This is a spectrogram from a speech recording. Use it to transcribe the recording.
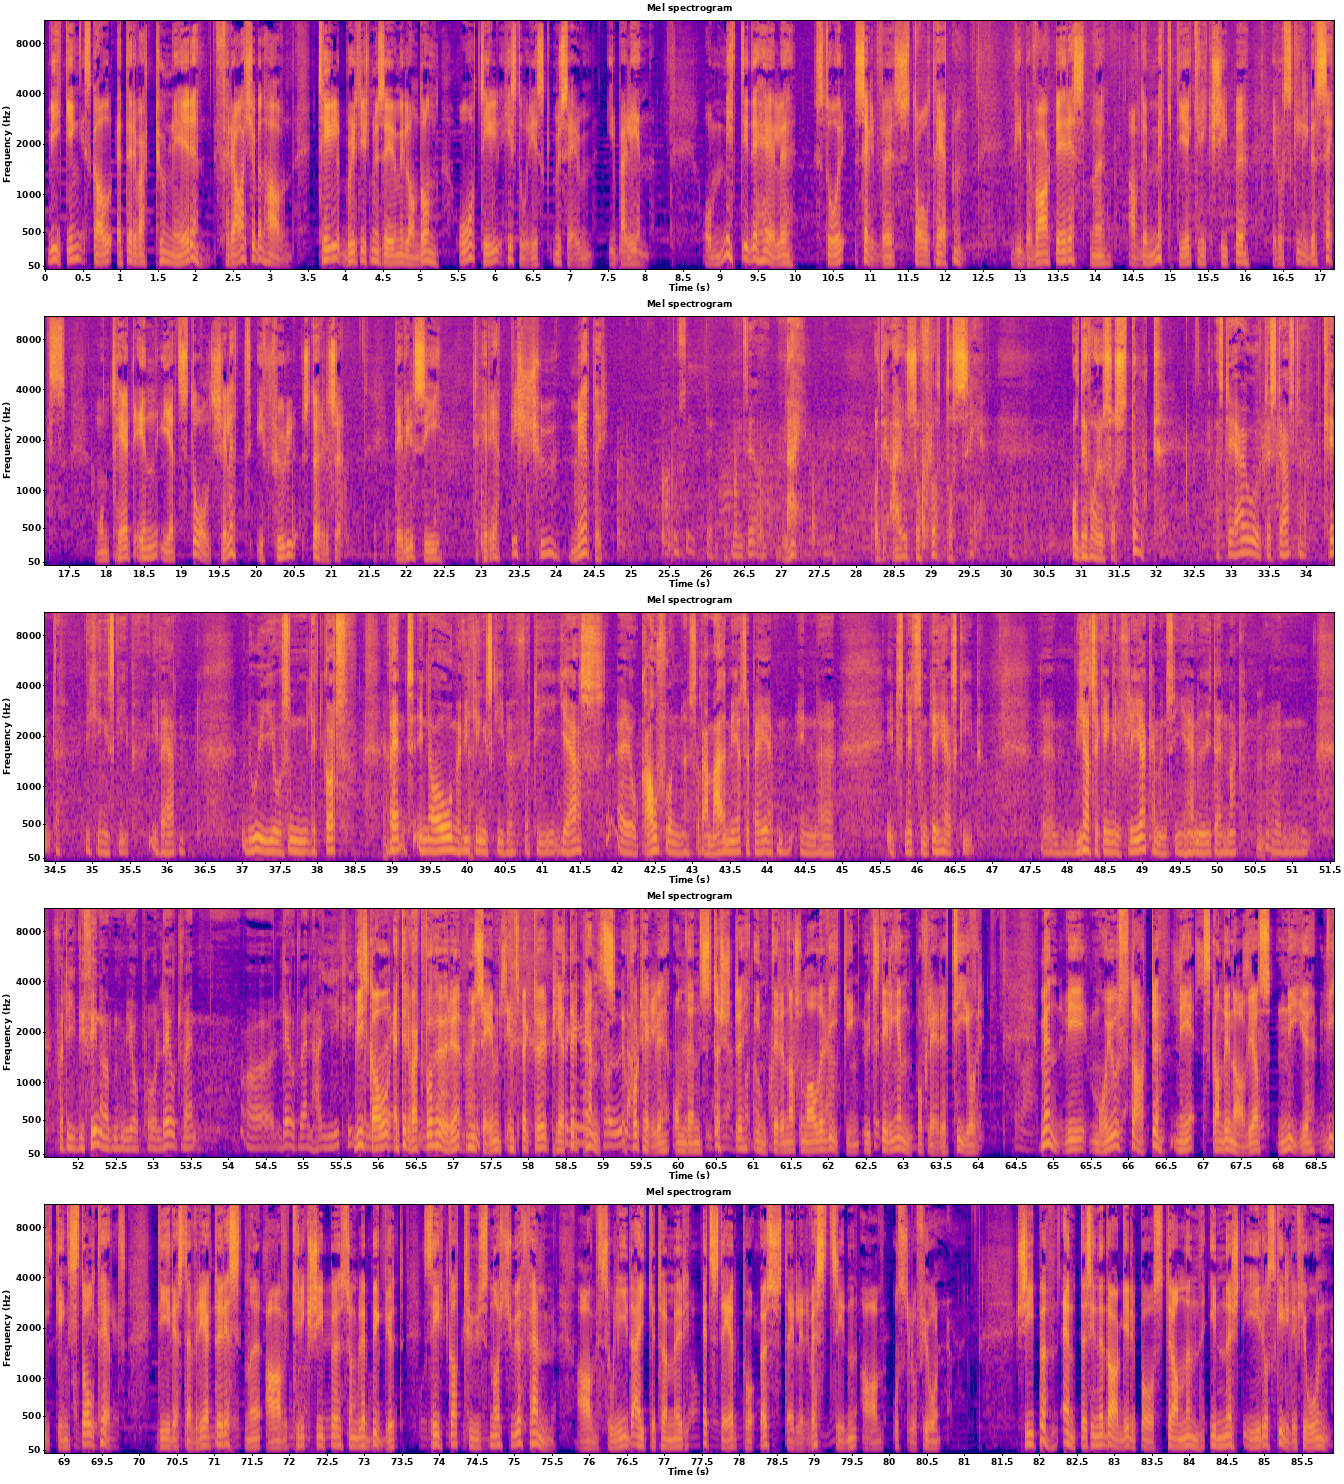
Viking skal etter hvert turnere fra København til British Museum i London og til Historisk museum i Berlin. Og midt i det hele står selve stoltheten. Vi bevarte restene av det mektige krigsskipet Roskilde 6, montert inn i et stålskjelett i full størrelse. Det vil si 37 meter. Har du sett det monteret? Nei. Og det er jo så flott å se. Og det var jo så stort. Altså, det er jo det største kendte vikingeskib i verden. Nå er I jo sånn litt godt vant i Norge med vikingskipet, fordi jeres er jo gravfundne, så det er mye mer tilbake av dem enn øh, snitt som det her skip. Vi har til gjengjeld flere, kan man si, her nede i Danmark. Øhm, Fordi vi finner dem jo på lavt vann. og lavt vand har I ikke helt Vi skal etter hvert få høre museumsinspektør Peter er Pence fortelle om den største internasjonale vikingutstillingen på flere tiår. Men vi må jo starte med Skandinavias nye vikingstolthet. De restaurerte restene av krigsskipet som ble bygget ca. 1025 av solid eiketømmer et sted på øst- eller vestsiden av Oslofjorden. Skipet endte sine dager på stranden innerst i Roskildefjorden,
